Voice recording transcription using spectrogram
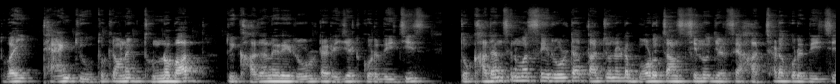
তো ভাই থ্যাংক ইউ তোকে অনেক ধন্যবাদ। তুই খাদানের এই রোলটা রিজেক্ট করে দিয়েছিস। তো খাদান সিনেমার সেই রোলটা তার জন্য একটা বড় চান্স ছিল যেটা সে হাতছাড়া করে দিয়েছে।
